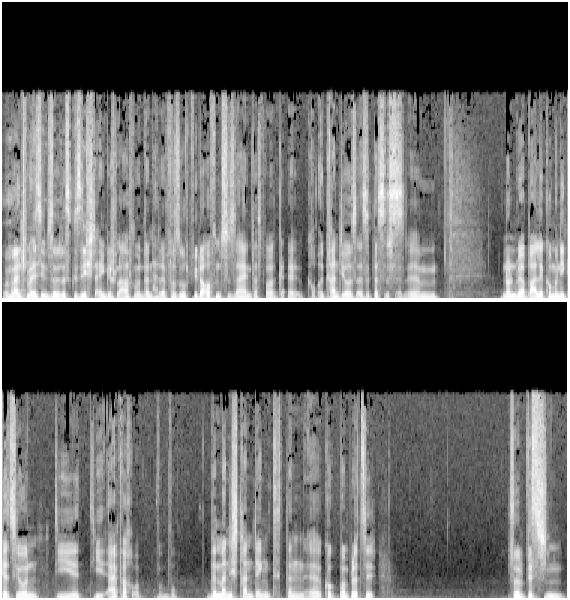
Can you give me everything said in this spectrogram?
Und manchmal ist ihm so das Gesicht eingeschlafen und dann hat er versucht, wieder offen zu sein. Das war äh, grandios. Also das ist ähm, nonverbale Kommunikation, die, die einfach, wenn man nicht dran denkt, dann äh, guckt man plötzlich so ein bisschen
